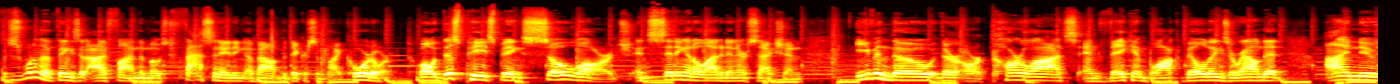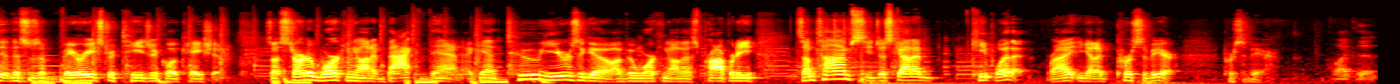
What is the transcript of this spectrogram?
which is one of the things that I find the most fascinating about the Dickerson Pike corridor. Well, with this piece being so large and sitting at a lighted intersection, even though there are car lots and vacant block buildings around it, I knew that this was a very strategic location. So I started working on it back then. Again, two years ago, I've been working on this property. Sometimes you just gotta keep with it, right? You gotta persevere. Persevere. I like that.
